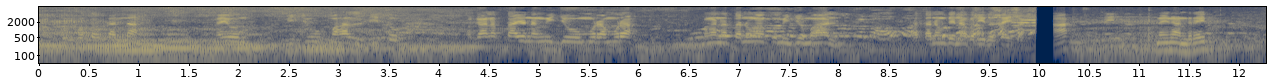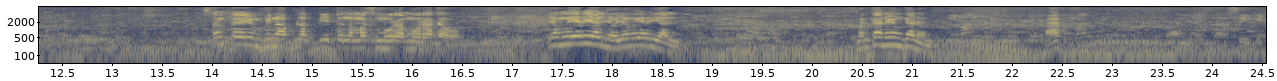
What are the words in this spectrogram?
Magpuputokan na. Ngayon, medyo mahal dito. Maghanap tayo ng medyo mura-mura. Mga natanungan ko medyo mahal. Tatanong din ako dito sa isa. Ha? 900? Saan kayo yung binablog dito na mas mura-mura daw? Yung aerial nyo, yung aerial. Magkano yung ganun? Ha? Sige.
